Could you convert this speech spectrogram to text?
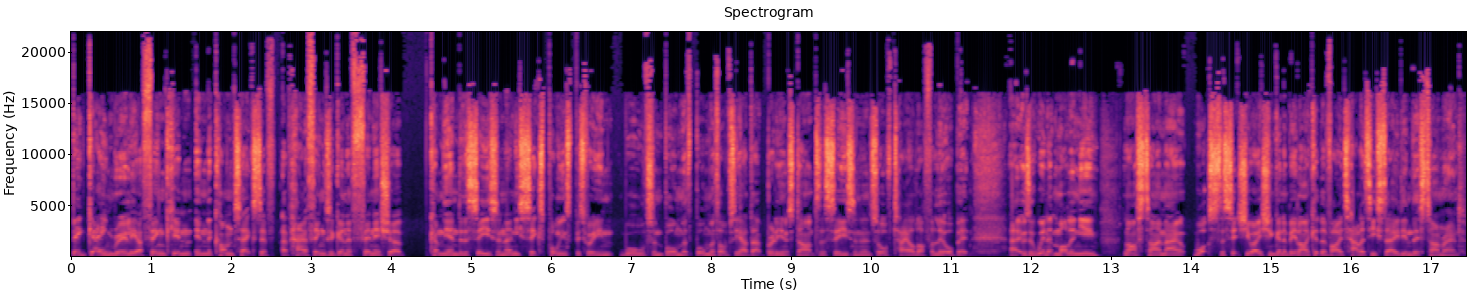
big game, really, I think, in, in the context of, of how things are going to finish up come the end of the season. Only six points between Wolves and Bournemouth. Bournemouth obviously had that brilliant start to the season and sort of tailed off a little bit. Uh, it was a win at Molineux last time out. What's the situation going to be like at the Vitality Stadium this time round?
